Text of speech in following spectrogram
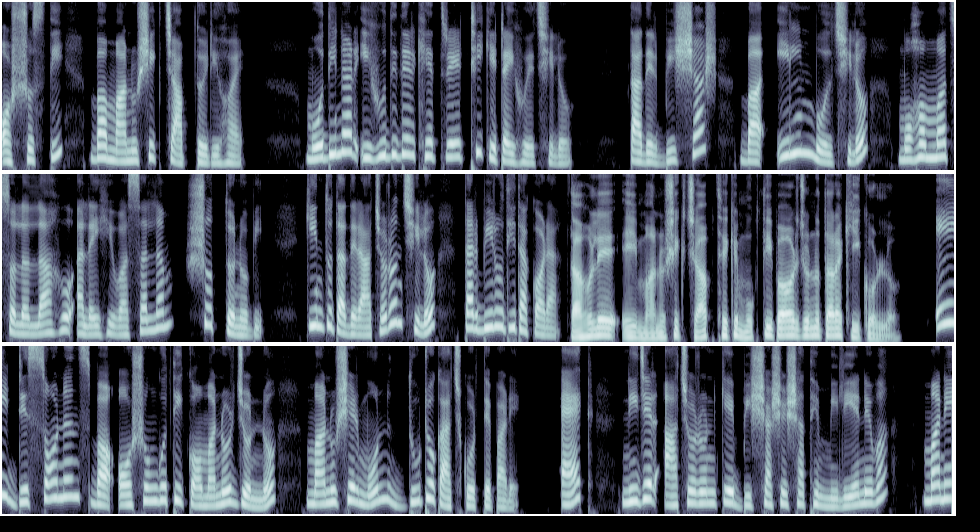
অস্বস্তি বা মানসিক চাপ তৈরি হয়। মদিনার ইহুদিদের ক্ষেত্রে ঠিক এটাই হয়েছিল। তাদের বিশ্বাস বা ইলম বলছিল মোহাম্মদ সল্লাল্লাহু আলাইহি ওয়াসাল্লাম সত্যনবী কিন্তু তাদের আচরণ ছিল তার বিরোধিতা করা। তাহলে এই মানসিক চাপ থেকে মুক্তি পাওয়ার জন্য তারা কি করল? এই ডিসঅনেন্স বা অসঙ্গতি কমানোর জন্য মানুষের মন দুটো কাজ করতে পারে। এক নিজের আচরণকে বিশ্বাসের সাথে মিলিয়ে নেওয়া মানে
